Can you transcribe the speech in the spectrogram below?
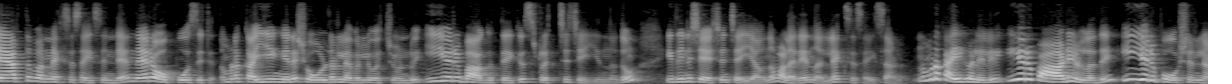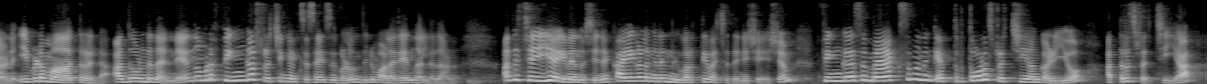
നേരത്തെ പറഞ്ഞ എക്സസൈസിന്റെ നേരെ ഓപ്പോസിറ്റ് നമ്മുടെ കൈ ഇങ്ങനെ ഷോൾഡർ ലെവലിൽ വെച്ചുകൊണ്ട് ഈ ഒരു ഭാഗത്തേക്ക് സ്ട്രെച്ച് ചെയ്യുന്നതും ഇതിന് ശേഷം ചെയ്യാവുന്ന വളരെ നല്ല എക്സസൈസാണ് നമ്മുടെ കൈകളിൽ ഈ ഒരു പാടിയുള്ളത് ഈ ഒരു പോർഷനിലാണ് ഇവിടെ മാത്രമല്ല അതുകൊണ്ട് തന്നെ നമ്മുടെ ഫിംഗർ സ്ട്രെച്ചിങ് എക്സസൈസുകളും ഇതിന് വളരെ നല്ലതാണ്. അത് ചെയ്യുക എങ്ങനെയെന്ന് വെച്ച് കഴിഞ്ഞാൽ കൈകൾ ഇങ്ങനെ നിവർത്തി വെച്ചതിന് ശേഷം ഫിംഗേഴ്സ് മാക്സിമം നിങ്ങൾക്ക് എത്രത്തോളം സ്ട്രെച്ച് ചെയ്യാൻ കഴിയുമോ അത്ര സ്ട്രെച്ച് ചെയ്യുക.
